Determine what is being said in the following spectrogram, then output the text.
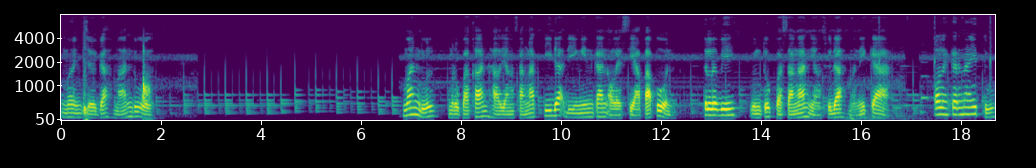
Mencegah mandul Mandul merupakan hal yang sangat tidak diinginkan oleh siapa pun, terlebih untuk pasangan yang sudah menikah. Oleh karena itu,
